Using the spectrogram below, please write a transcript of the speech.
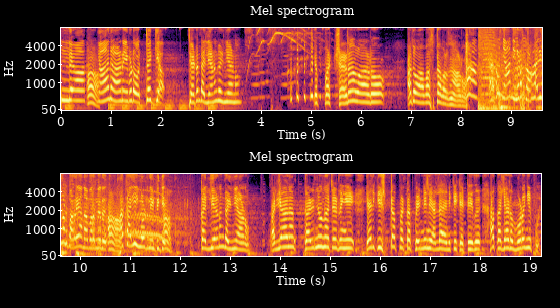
ഇല്ല. ഞാനാണ് ഇവിടെ ഒറ്റയ്ക്ക. ചേട്ടൻ കല്യാണം കഴിഞ്ഞാണോ? ഇപ്പൊ ക്ഷണമാണോ അതോ അവസ്ഥ പറഞ്ഞാണോ? അപ്പൊ ഞാൻ നിങ്ങളുടെ കാര്യങ്ങൾ പറയാന്നാ പറഞ്ഞത്. ആ. ആ കൈ ഇങ്ങോട്ട് നീട്ടിക്ക്. ആ. കല്യാണം കഴിഞ്ഞാണോ? കല്യാണം കഴിഞ്ഞു എന്ന് വെച്ചിട്ടുണ്ടെങ്കിൽ എനിക്ക് ഇഷ്ടപ്പെട്ട പെണ്ണിനെ അല്ല എനിക്ക് കെട്ടിയത്. ആ കല്യാണം മുടങ്ങിപ്പോയി.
